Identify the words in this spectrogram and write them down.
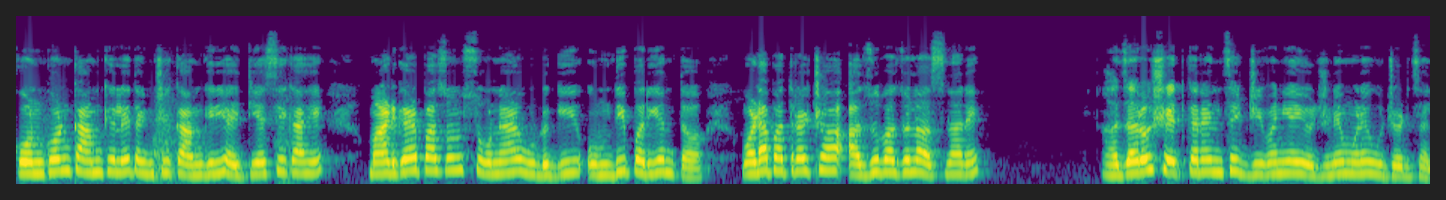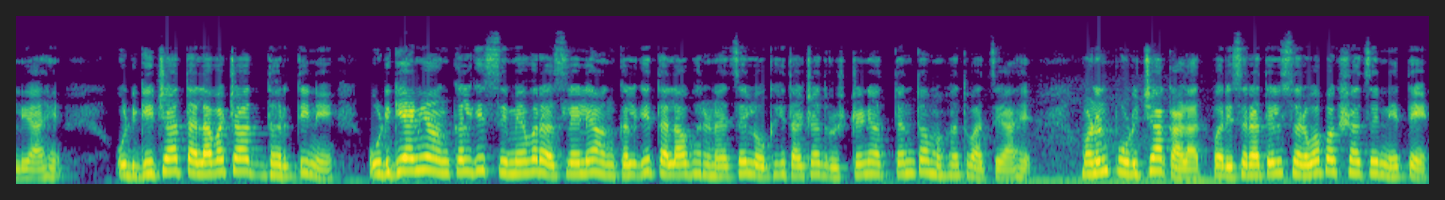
कोण कोण काम केले त्यांची कामगिरी ऐतिहासिक आहे. माडगळपासून सोन्याळ उडगी उमदीपर्यंत वडापात्राच्या आजूबाजूला असणारे हजारो शेतकऱ्यांचे जीवन या योजनेमुळे उजड झाले आहे. उडगीच्या तलावाच्या धर्तीने उडगी आणि अंकलगी सीमेवर असलेले अंकलगी तलाव भरण्याचे लोकहिताच्या दृष्टीने अत्यंत महत्त्वाचे आहे. म्हणून पुढच्या काळात परिसरातील सर्व पक्षाचे नेते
